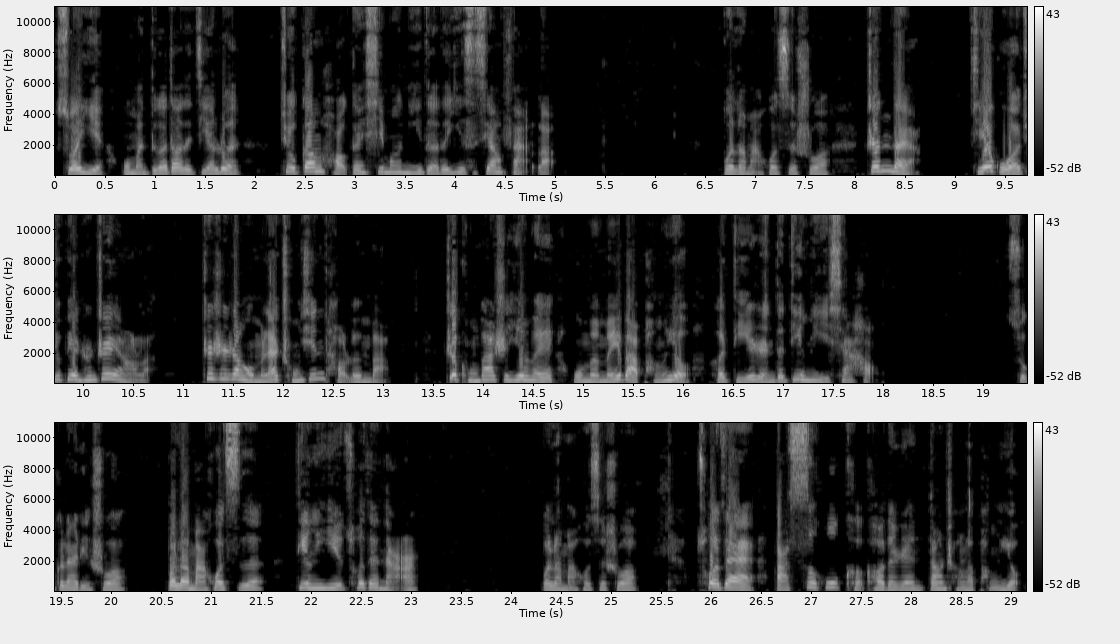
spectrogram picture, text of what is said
所以，我们得到的结论就刚好跟西蒙尼德的意思相反了。”波勒马霍斯说：“真的呀，结果就变成这样了。这是让我们来重新讨论吧。这恐怕是因为我们没把朋友和敌人的定义下好。”苏格拉底说：“波勒马霍斯，定义错在哪儿？”波勒马霍斯说：“错在把似乎可靠的人当成了朋友。”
